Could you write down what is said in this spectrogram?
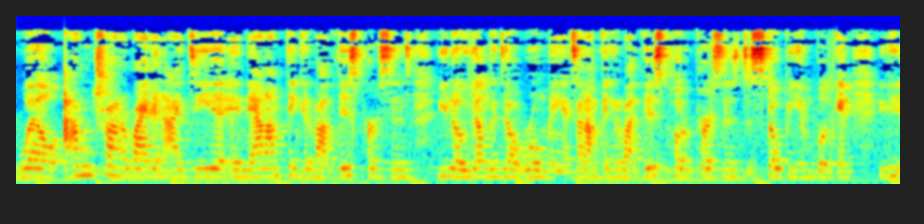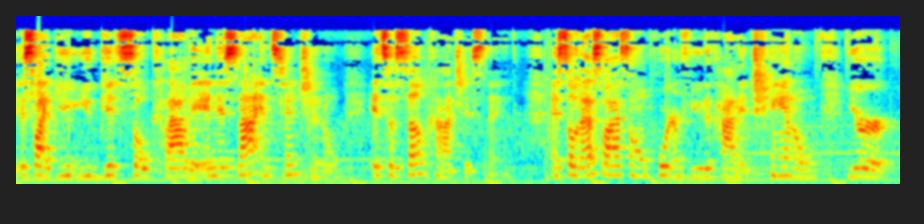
well, I'm trying to write an idea and now I'm thinking about this person's, you know, young adult romance and I'm thinking about this person's dystopian book. And it's like you, you get so clouded and it's not intentional. It's a subconscious thing. And so that's why it's so important for you to kind of channel your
